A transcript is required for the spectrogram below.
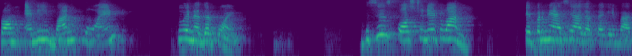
from any one point to another point. This is postulate one. Paper में ऐसे आ जाता है कई बार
